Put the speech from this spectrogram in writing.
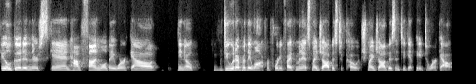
feel good in their skin, have fun while they work out, you know, do whatever they want for 45 minutes. My job is to coach. My job isn't to get paid to work out.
